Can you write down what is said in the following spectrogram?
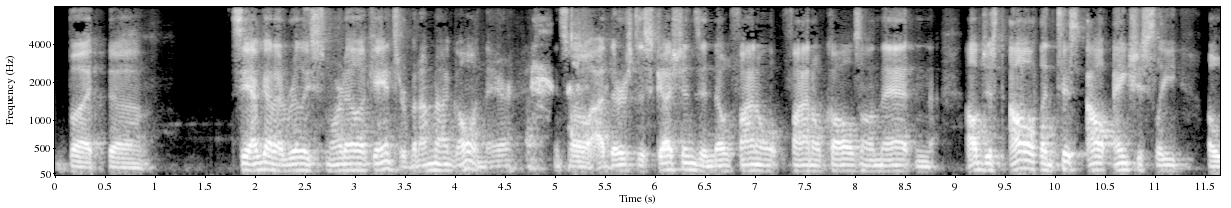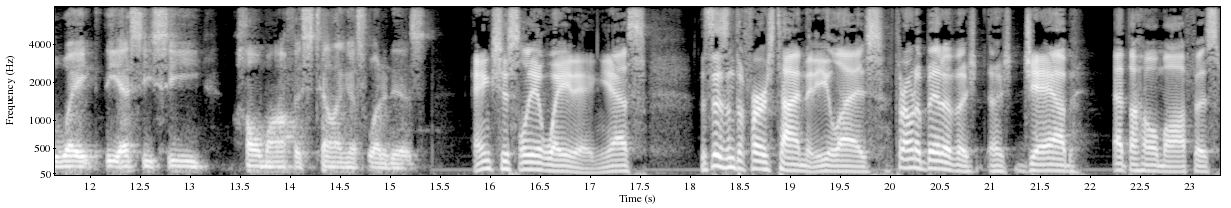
but uh, see, I've got a really smart aleck answer, but I'm not going there. And so uh, there's discussions and no final final calls on that. And I'll just I'll anticipate I'll anxiously await the SEC home office telling us what it is. Anxiously awaiting, yes. This isn't the first time that Eli's thrown a bit of a, a jab at the home office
